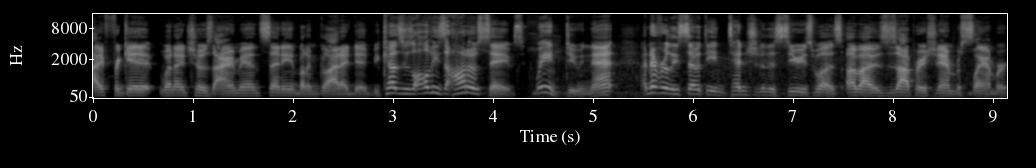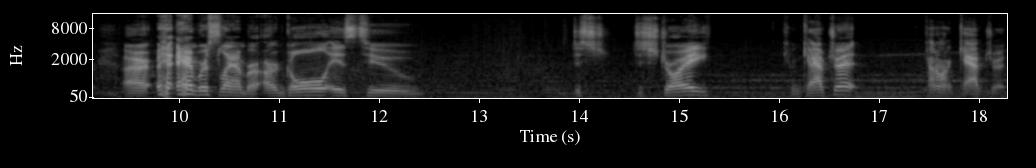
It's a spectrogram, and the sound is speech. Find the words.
I forget when I chose Ironman setting, but I'm glad I did because there's all these autosaves. We ain't doing that. I never really said what the intention of this series was. Oh, wow, this is Operation Amber Slammer. Our Amber Slammer. Our goal is to dis destroy. Can we capture it? Kind of want to capture it.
